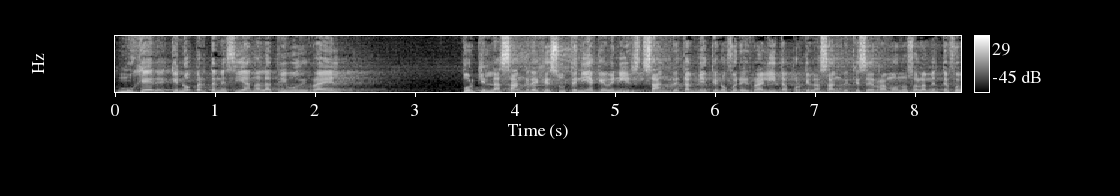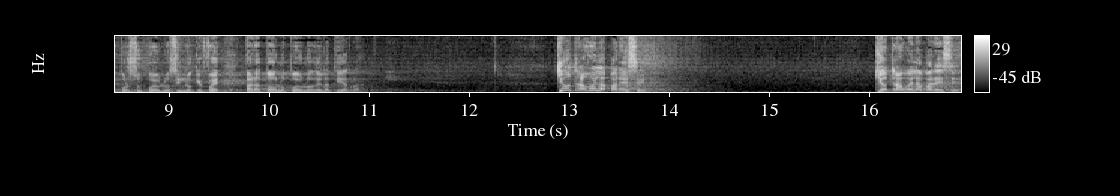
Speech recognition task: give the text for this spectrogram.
mujeres que no pertenecían a la tribu de Israel, porque en la sangre de Jesús tenía que venir sangre también que no fuera israelita, porque la sangre que se derramó no solamente fue por su pueblo, sino que fue para todos los pueblos de la tierra. ¿Qué otra abuela aparece? ¿Qué otra abuela aparece?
